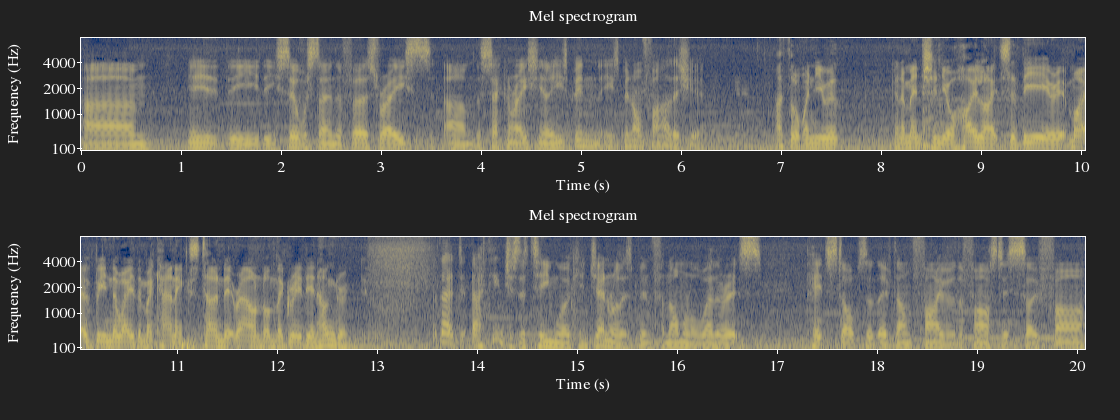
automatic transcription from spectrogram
um, the the Silverstone, the first race, um, the second race. You know he's been he's been on fire this year. I thought when you were going to mention your highlights of the year, it might have been the way the mechanics turned it round on the grid in Hungary. But that, I think just the teamwork in general has been phenomenal. Whether it's pit stops that they've done five of the fastest so far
